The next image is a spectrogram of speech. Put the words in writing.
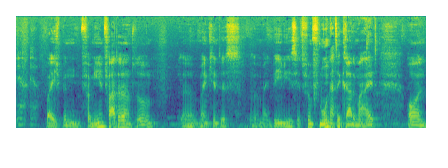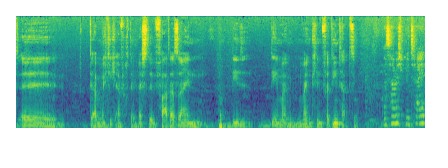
Ja, ja. Weil ich bin Familienvater, so äh, mein Kind ist, äh, mein Baby ist jetzt fünf Monate gerade mal alt und äh, da möchte ich einfach der beste Vater sein, den, den mein, mein Kind verdient hat. So. Das habe ich Biteit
